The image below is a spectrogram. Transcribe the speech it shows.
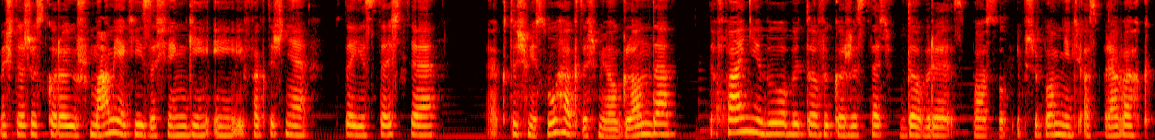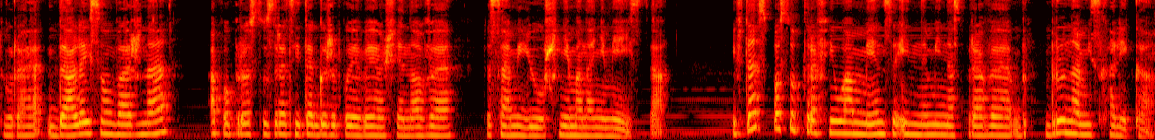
myślę, że skoro już mam jakieś zasięgi i faktycznie tutaj jesteście, e, ktoś mnie słucha, ktoś mnie ogląda, to fajnie byłoby to wykorzystać w dobry sposób i przypomnieć o sprawach, które dalej są ważne, a po prostu z racji tego, że pojawiają się nowe, czasami już nie ma na nie miejsca. I w ten sposób trafiłam między innymi na sprawę Bruna Mischalika.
